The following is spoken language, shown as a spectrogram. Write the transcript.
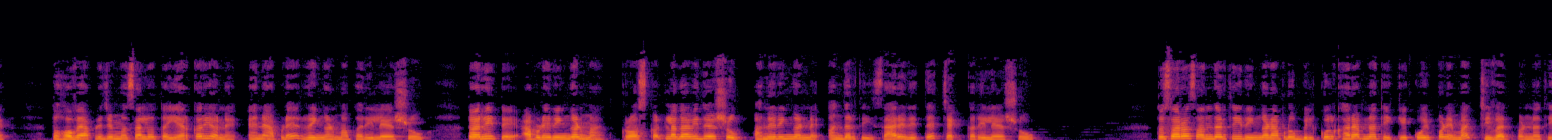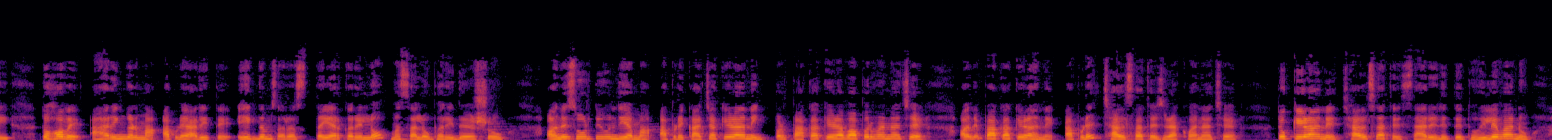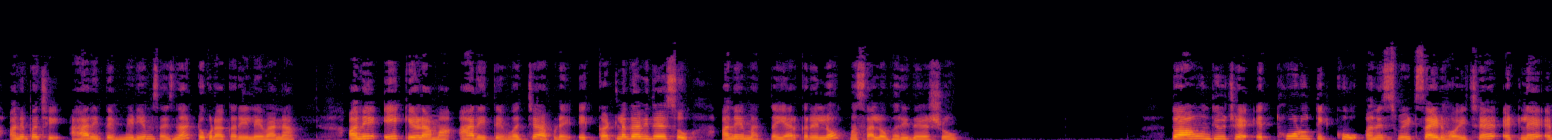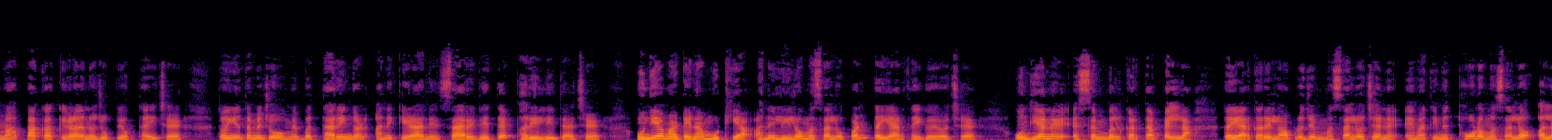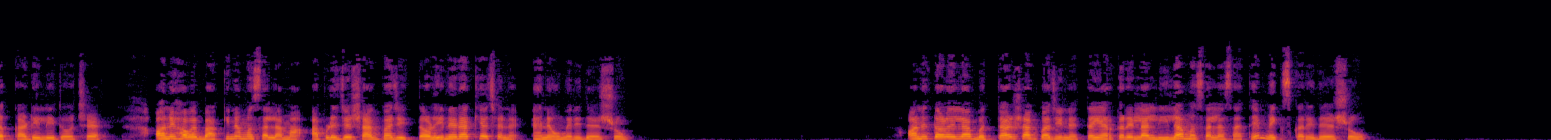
તો હવે આપણે જે મસાલો તૈયાર કર્યો ને, એને આપણે રીંગણમાં ભરી લેશું. તો આ રીતે આપણે રીંગણમાં ક્રોસ કટ લગાવી દેશું અને રીંગણને અંદરથી સારી રીતે ચેક કરી લેશું. તો સરસ અંદરથી રીંગણ આપણું બિલકુલ ખરાબ નથી કે કોઈ પણ એમાં જીવાત પણ નથી. તો હવે આ રીંગણમાં આપણે આ રીતે એકદમ સરસ તૈયાર કરેલો મસાલો ભરી દઈશું અને સુરતી ઊંધિયામાં આપણે કાચા કેળા નહીં પણ પાકા કેળા વાપરવાના છે અને પાકા કેળાને આપણે છાલ સાથે જ રાખવાના છે. તો કેળાને છાલ સાથે સારી રીતે ધોઈ લેવાનું અને પછી આ રીતે મીડિયમ સાઇઝના ટુકડા કરી લેવાના. અને એ કેળામાં આ રીતે વચ્ચે આપણે એક કટ લગાવી દઈશું અને એમાં તૈયાર કરેલો મસાલો ભરી દઈશું તો આ ઊંધિયું છે એ થોડું તીખું અને સ્વીટ સાઈડ હોય છે એટલે એમાં પાકા કેળાનો જ ઉપયોગ થાય છે. તો અહીંયા તમે જુઓ, મેં બધા રીંગણ અને કેળાને સારી રીતે ભરી લીધા છે. ઊંધિયા માટેના મુઠિયા અને લીલો મસાલો પણ તૈયાર થઈ ગયો છે. ઊંધિયાને એસેમ્બલ કરતાં પહેલાં તૈયાર કરેલો આપણો જે મસાલો છે ને, એમાંથી મેં થોડો મસાલો અલગ કાઢી લીધો છે. અને હવે બાકીના મસાલામાં આપણે જે શાકભાજી તળીને રાખ્યા છે ને, એને ઉમેરી દઈશું. અને તળેલા બધા શાકભાજીને તૈયાર કરેલા લીલા મસાલા સાથે મિક્સ કરી દેશો.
